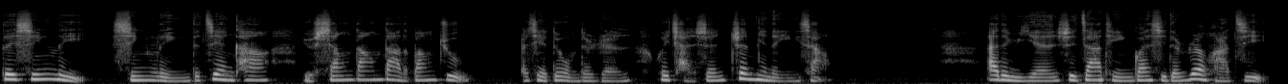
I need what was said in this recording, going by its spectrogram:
对心理、心灵的健康有相当大的帮助，而且对我们的人会产生正面的影响。爱的语言是家庭关系的润滑剂。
